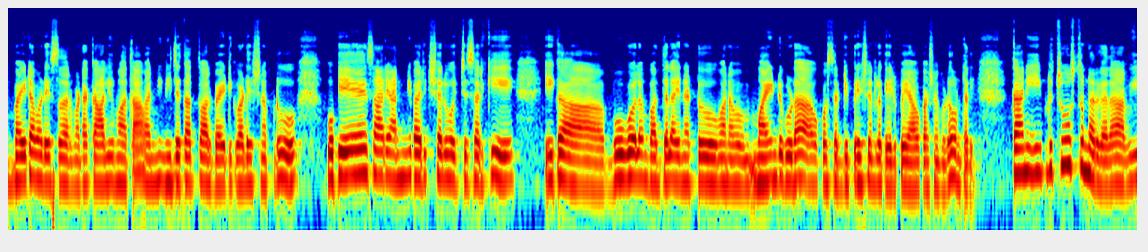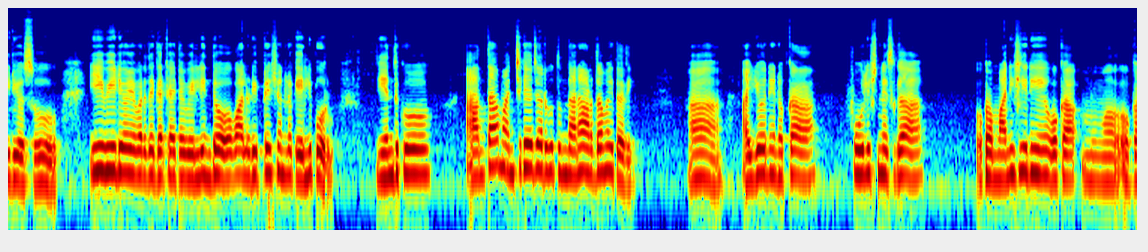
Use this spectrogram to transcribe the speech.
బయటపడేస్తుంది అనమాట కాళీమాత అవన్నీ నిజతత్వాలు బయటకు పడేసినప్పుడు ఒకేసారి అన్ని పరీక్షలు వచ్చేసరికి ఇక భూగోళం బద్దలైనట్టు మన మైండ్ కూడా ఒకసారి డిప్రెషన్లోకి వెళ్ళిపోయే అవకాశం కూడా ఉంటుంది. కానీ ఇప్పుడు చూస్తున్నారు కదా వీడియోస్. ఈ వీడియో ఎవరి దగ్గరికి అయితే వెళ్ళిందో వాళ్ళు డిప్రెషన్లోకి వెళ్ళిపోరు. ఎందుకు? అంతా మంచిగా జరుగుతుందని అర్థమవుతుంది. అయ్యో నేను ఒక ఫూలిష్నెస్గా ఒక మనిషిని ఒక ఒక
